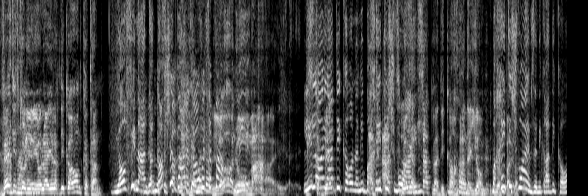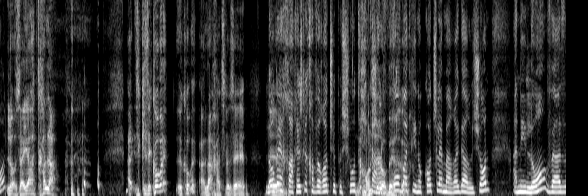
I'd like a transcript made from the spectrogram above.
ותתכונני, אבל- אולי יהיה לך דיכאון קטן. יופי, נתן, טוב שבאתם. לא, נו, לי- מה? לי לא היה דיכאון, אני בכיתי שבועיים. את לא יצאת מהדיכאון נכון. עד היום. לא בכיתי לך. שבועיים, זה נקרא דיכאון? לא, זה היה התחלה. כי זה קורה, זה קורה, הלחץ וזה. לא אה, בהכרח, יש לי חברות שפשוט נכון התאהבו. בתינוקות שלהם מהרגע הראשון. אני לא, ואז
